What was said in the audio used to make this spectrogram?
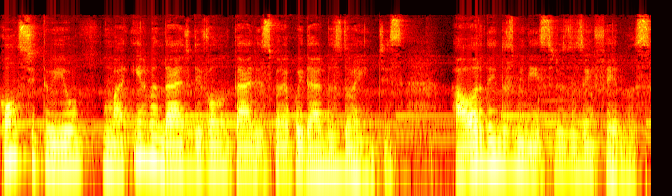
constituiu uma irmandade de voluntários para cuidar dos doentes, a Ordem dos Ministros dos Enfermos,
